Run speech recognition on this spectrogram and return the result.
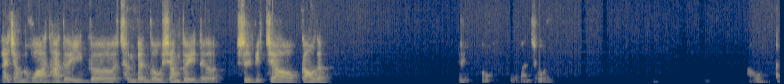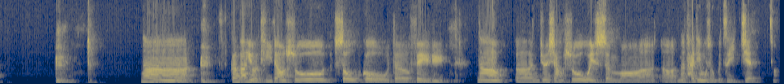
来讲的话，它的一个成本都相对的是比较高的。哦，我按错了。好，那刚刚有提到说收购的费率。那呃，你就想说，为什么呃，那台电为什么不自己建啊？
